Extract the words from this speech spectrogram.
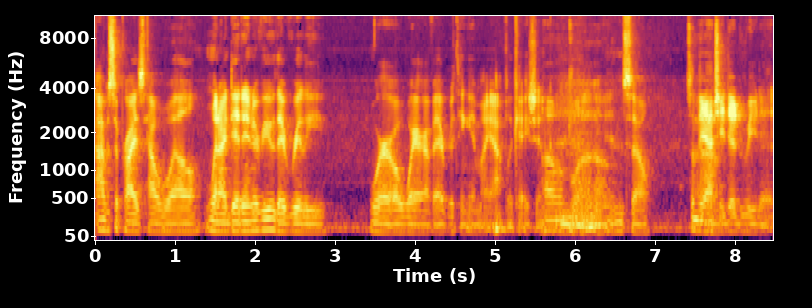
I was surprised how well when I did interview they really were aware of everything in my application Oh, Wow. and so So they Um, actually did read it.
